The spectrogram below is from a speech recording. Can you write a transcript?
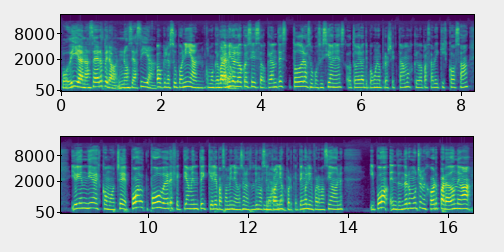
podían hacer, pero no se hacía. O que lo suponían. Como que para mí lo loco es eso, que antes todo era suposiciones, o todo era tipo, bueno, proyectamos que va a pasar X cosa. Y hoy en día es como, che, puedo, puedo ver efectivamente qué le pasó a mi negocio en los últimos cinco Claro. años porque tengo la información y puedo entender mucho mejor para dónde va.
